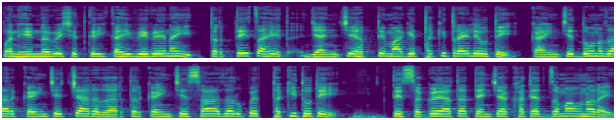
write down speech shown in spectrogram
पण हे नवे शेतकरी काही वेगळे नाहीत तर तेच आहेत ज्यांचे हप्ते मागे थकीत राहिले होते. काहींचे दोन हजार काहींचे चार हजार तर काहींचे सहा हजार रुपये थकीत होते. ते सगळे आता त्यांच्या खात्यात जमा होणार आहेत.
